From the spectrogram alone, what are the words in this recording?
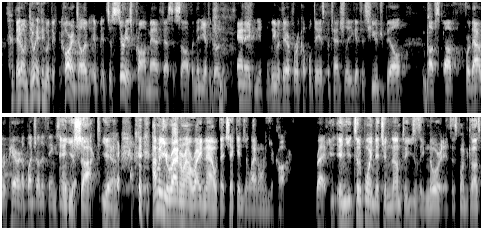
they don't do anything with the car until it, it's a serious problem manifests itself, and then you have to go to the mechanic and you have to leave it there for a couple days potentially. You get this huge bill of stuff for that repair and a bunch of other things. And you're shocked. Yeah. How many of you are riding around right now with that check engine light on in your car? Right. And you to the point that you're numb to, you just ignore it at this point because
